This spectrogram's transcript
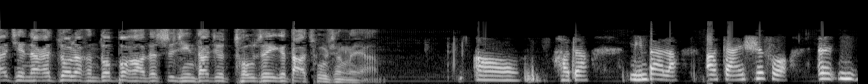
而且呢还做了很多不好的事情，他就投生一个大畜生了呀。哦，好的，明白了啊，感恩师傅。嗯，你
